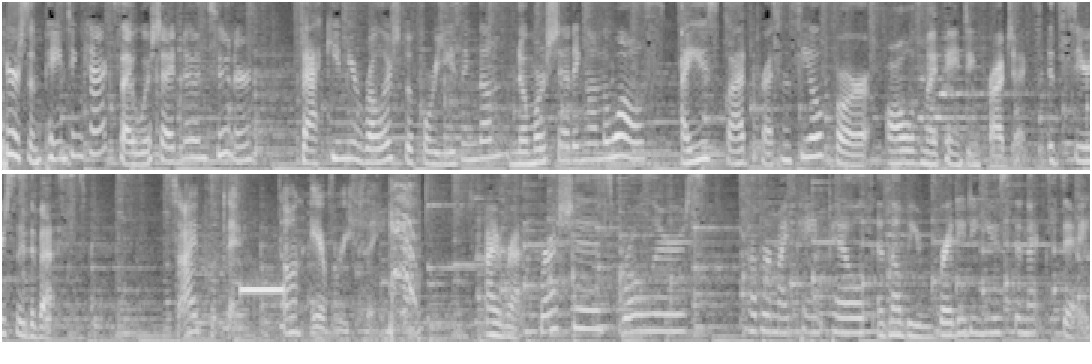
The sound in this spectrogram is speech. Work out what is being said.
Here are some painting hacks I wish I'd known sooner. Vacuum your rollers before using them. No more shedding on the walls. I use Glad Press and Seal for all of my painting projects. It's seriously the best. So I put that on everything. I wrap brushes, rollers, cover my paint pails, and they'll be ready to use the next day.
